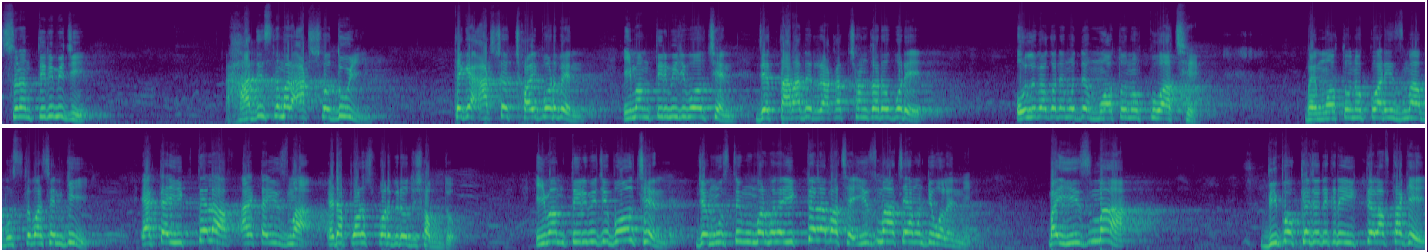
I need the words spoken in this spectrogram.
শুনেন তিরিমিজি হাদিস নম্বর আটশো দুই থেকে আটশো ছয় পড়বেন ইমাম তিরমিজি বলছেন যে তারাবির রাকাত সংখ্যার উপরে উলুবাগনের মধ্যে মতনৈক্য আছে। ভাই, মতন আর ইজমা বুঝতে পারছেন কি? একটা ইখতলাফ আর একটা ইজমা, এটা পরস্পর বিরোধী শব্দ। ইমাম তিরমিজি বলছেন যে, মুসলিম উম্মার মধ্যে ইখতলাফ আছে, ইজমা আছে এমনটি বলেননি। ভাই, ইজমা বিপক্ষে যদি কোনো ইখতলাফ থাকে,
